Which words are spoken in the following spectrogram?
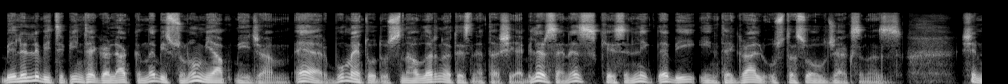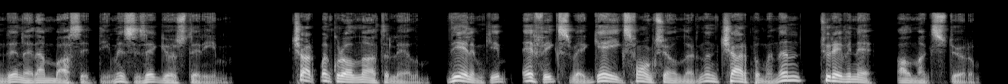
Belirli bir tip integral hakkında bir sunum yapmayacağım. Eğer bu metodu sınavların ötesine taşıyabilirseniz, kesinlikle bir integral ustası olacaksınız. Şimdi neden bahsettiğimi size göstereyim. Çarpma kuralını hatırlayalım. Diyelim ki, fx ve gx fonksiyonlarının çarpımının türevini almak istiyorum.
